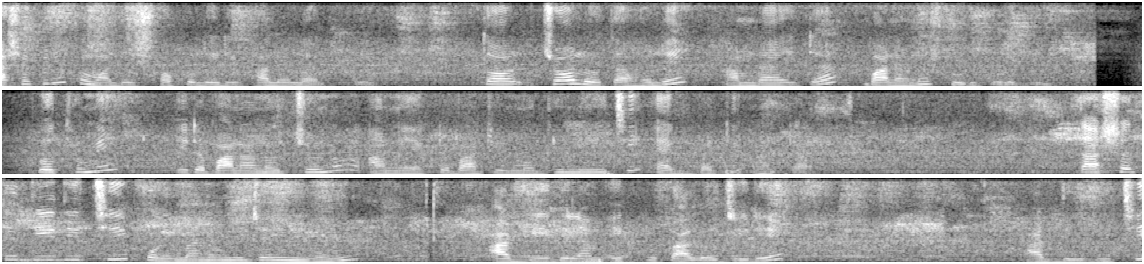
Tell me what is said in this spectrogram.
আশা করি তোমাদের সকলেরই ভালো লাগবে। চলো তাহলে আমরা এটা বানানো শুরু করে দিই। প্রথমে এটা বানানোর জন্য আমি একটা বাটির মধ্যে নিয়েছি এক বাটি আটা। তার সাথে দিয়ে দিচ্ছি পরিমাণ অনুযায়ী নুন আর দিয়ে দিলাম একটু কালো জিরে আর দিয়ে দিচ্ছি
